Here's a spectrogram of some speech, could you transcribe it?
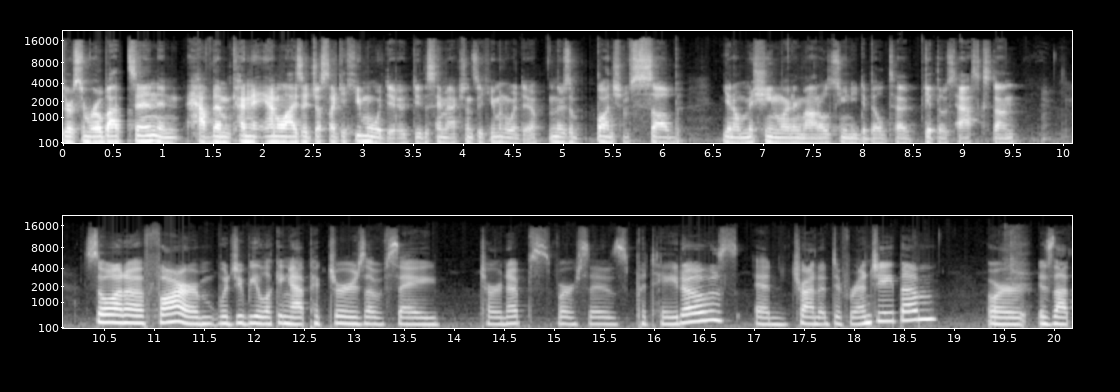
throw some robots in and have them kind of analyze it just like a human would do, do the same actions a human would do. And there's a bunch of sub, you know, machine learning models you need to build to get those tasks done. So on a farm, would you be looking at pictures of say turnips versus potatoes and trying to differentiate them? Or is that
